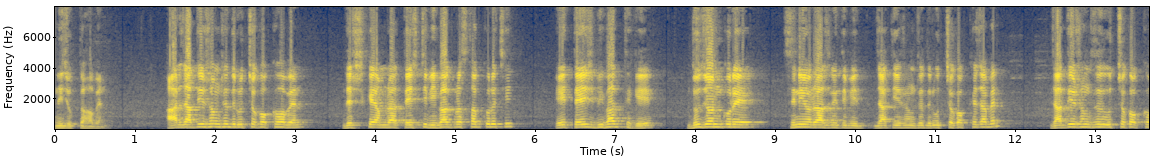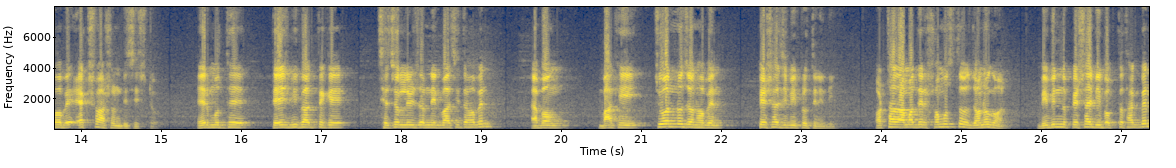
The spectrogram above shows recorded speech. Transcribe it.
নিযুক্ত হবেন। আর জাতীয় সংসদের উচ্চকক্ষ হবেন। দেশকে আমরা তেইশটি বিভাগ প্রস্তাব করেছি। এই তেইশ বিভাগ থেকে দুজন করে সিনিয়র রাজনীতিবিদ জাতীয় সংসদের উচ্চকক্ষে যাবেন। জাতীয় সংসদের উচ্চকক্ষ হবে একশো আসন বিশিষ্ট। এর মধ্যে তেইশ বিভাগ থেকে ছেচল্লিশ জন নির্বাচিত হবেন এবং বাকি চুয়ান্ন জন হবেন পেশাজীবী প্রতিনিধি। অর্থাৎ আমাদের সমস্ত জনগণ, বিভিন্ন পেশায় বিভক্ত থাকবেন।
